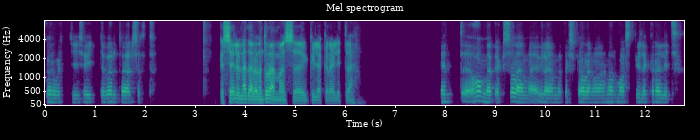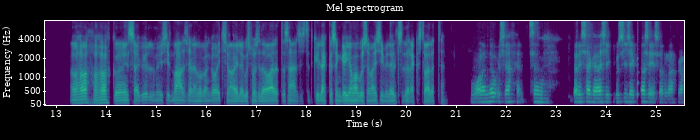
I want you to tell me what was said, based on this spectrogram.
kõrvuti sõita võrdväärselt. kas sellel nädalal on tulemas küljekarallit või? Et äh, homme peaks olema ja ülehomme peaks ka olema normaalsed küljekarallid. ohoh, ohoh, kuule nüüd sa küll müüsid maha selle, ma pean ka otsima välja, kus ma seda vaadata saan, sest et küljekas on kõige magusam asi, mida üldse telekast vaadata. ma olen nõus jah, et see on päris äge asi, kus ise ka sees olla, aga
